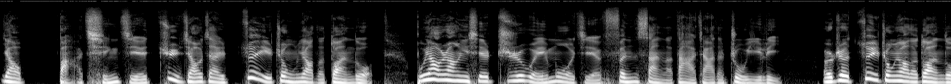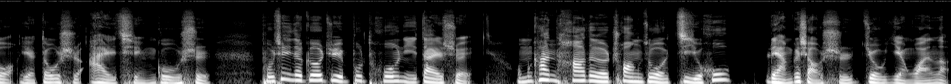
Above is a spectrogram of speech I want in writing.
要把情节聚焦在最重要的段落，不要让一些枝微末节分散了大家的注意力。而这最重要的段落也都是爱情故事。普契尼的歌剧不拖泥带水，我们看他的创作几乎两个小时就演完了，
